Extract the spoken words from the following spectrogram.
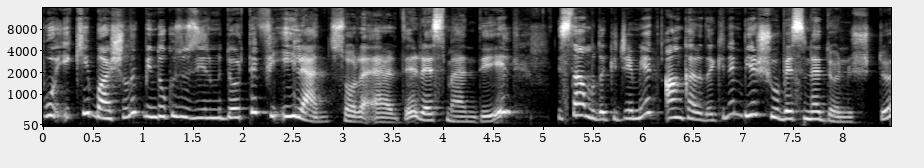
Bu iki başlılık 1924'te fiilen sonra erdi, resmen değil. İstanbul'daki cemiyet Ankara'dakinin bir şubesine dönüştü.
